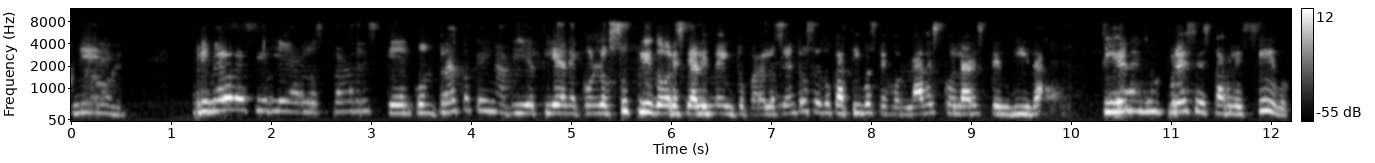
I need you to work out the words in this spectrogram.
Miren, primero decirle a los padres que el contrato que INAVIE tiene con los suplidores de alimentos para los centros educativos de jornada escolar extendida tienen un precio establecido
